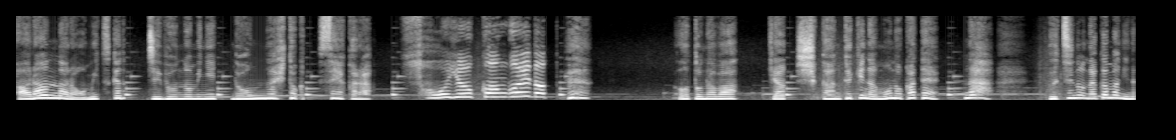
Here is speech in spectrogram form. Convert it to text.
アランならを見つけ自分の身にどんな人かせやから。そういう考えだって大人はキャ主観的なものかてな。あうちの仲間にな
